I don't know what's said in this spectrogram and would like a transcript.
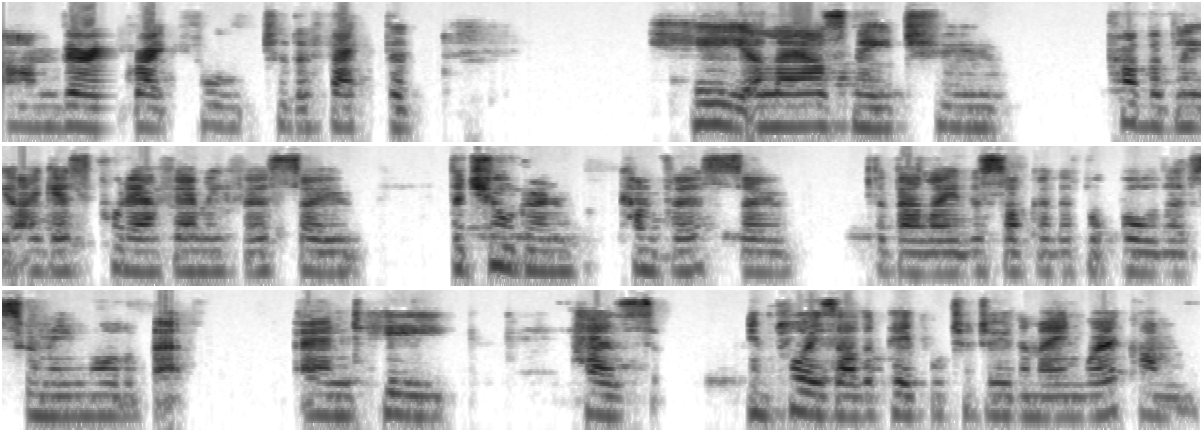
I'm very grateful to the fact that he allows me to probably, I guess, put our family first. So the children come first. So the ballet, the soccer, the football, the swimming, all of that. And he has employs other people to do the main work. I'm,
